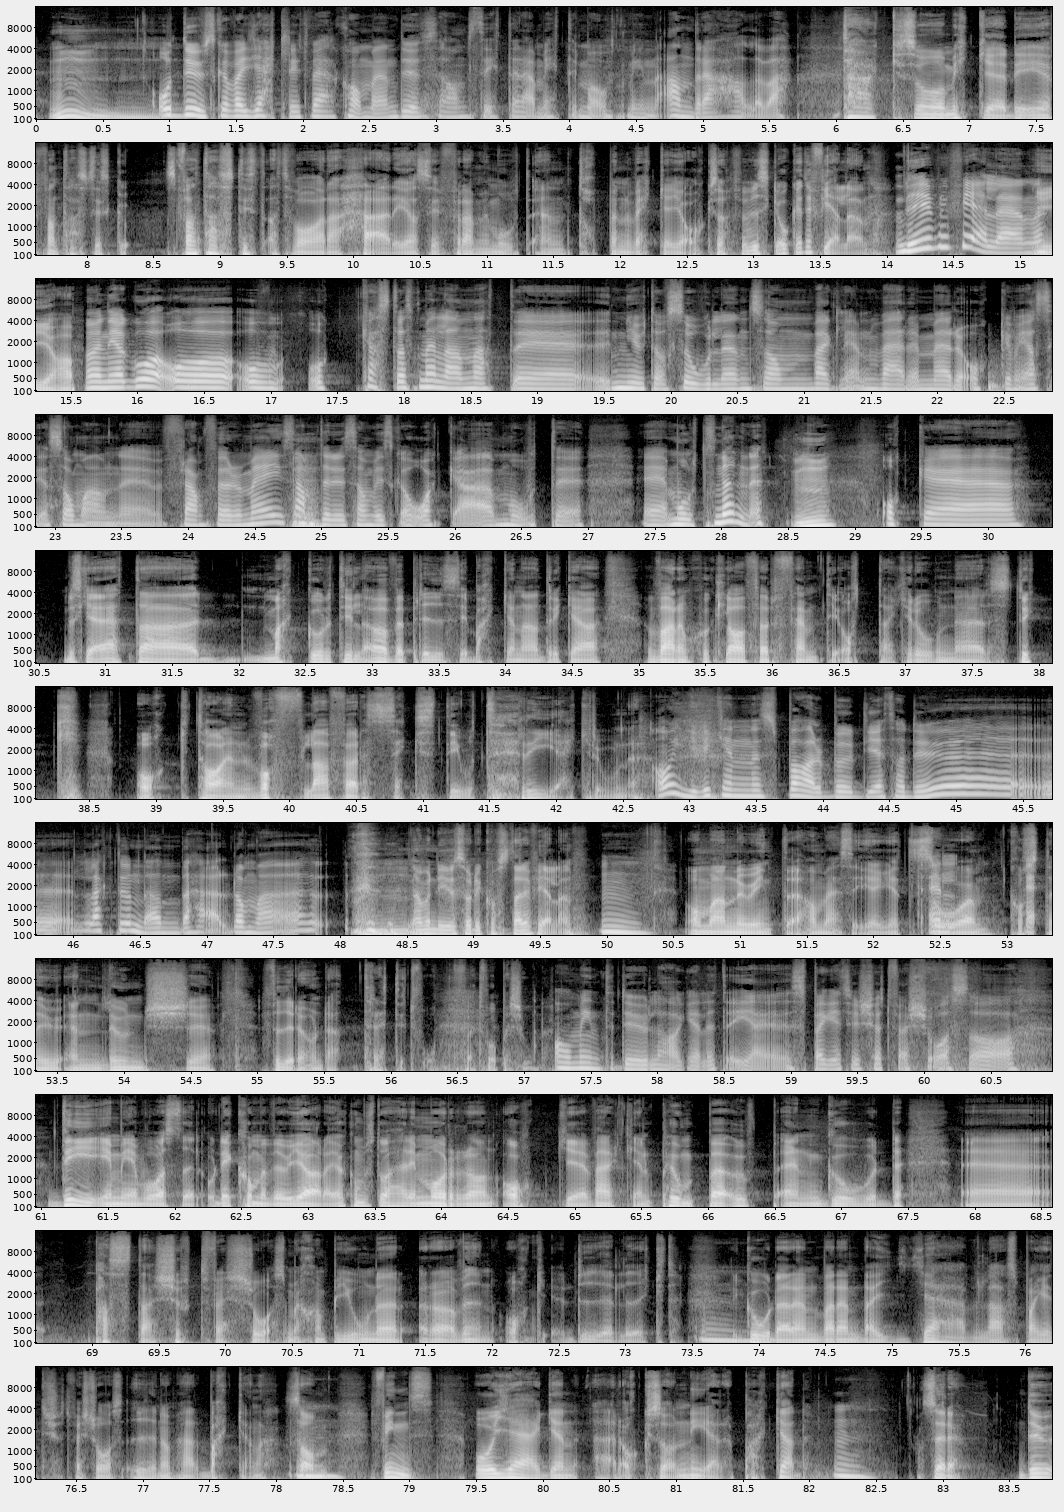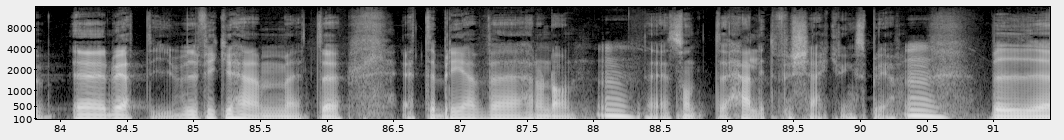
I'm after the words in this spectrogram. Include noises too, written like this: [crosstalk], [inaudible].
Mm. och du ska vara hjärtligt välkommen, du som sitter här mitt emot min andra halva. Tack så mycket. Det är fantastiskt, fantastiskt att vara här. Jag ser fram emot en toppenvecka jag också, för vi ska åka till fjällen. Vi är vid fjällen. Ja, Men jag går och, och, och kastas mellan att eh, njuta av solen som verkligen värmer och jag ser sommaren eh, framför mig samtidigt som vi ska åka mot, eh, eh, mot snön. mm. Och eh, Vi ska äta mackor till överpris i backarna, dricka varm choklad för 58 kronor styck och ta en våffla för 63 kronor. oj, vilken sparbudget har du eh, eh, lagt undan det här? De har... Mm, ja, men det är ju så det kostar i fjällen. Mm. Om man nu inte har med sig eget så Eller- kostar ju en lunch eh, 432 för två personer. Om inte du lagar lite eh, spagetti och köttfärssås så... Det är mer vår stil och det kommer vi att göra. Jag kommer stå här imorgon och eh, verkligen pumpa upp en god eh, pasta köttfärssås med champinjoner, rödvin och dylikt. Mm. Godare än varenda jävla spagetti köttfärssås i de här backarna som Mm. finns. Och jägen är också nerpackad. Mm. Så är det. Du, eh, du vet, vi fick ju hem ett, eh, ett brev eh, häromdagen. Mm. Ett sånt härligt försäkringsbrev. Mm. Vi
